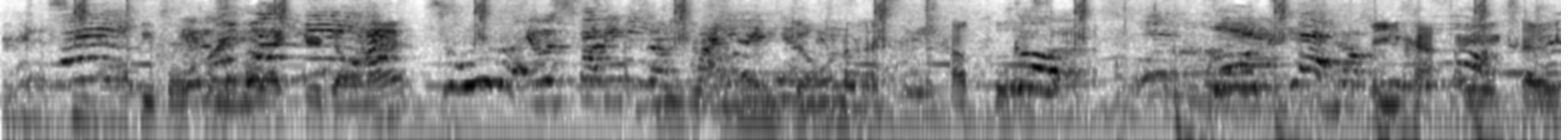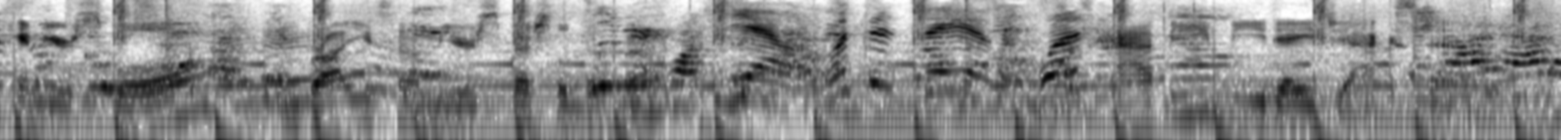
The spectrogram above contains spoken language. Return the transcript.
You're gonna sing Happy Birthday. You like your donuts? It was funny because I was Your trying to own get him donut. How cool is that? Are you, ha- are you excited we came to your school and brought you some of your special donuts? Yeah, what's it saying? What's Happy B-Day Jackson.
